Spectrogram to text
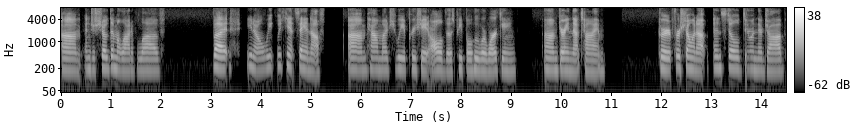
um and just showed them a lot of love. But you know we we can't say enough um how much we appreciate all of those people who were working um during that time for for showing up and still doing their job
